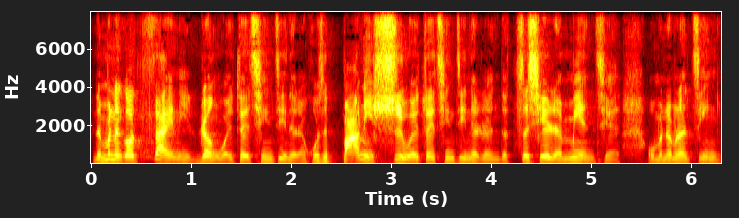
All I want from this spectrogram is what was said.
能不能够在你认为最亲近的人，或是把你视为最亲近的人的这些人面前，我们能不能尽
